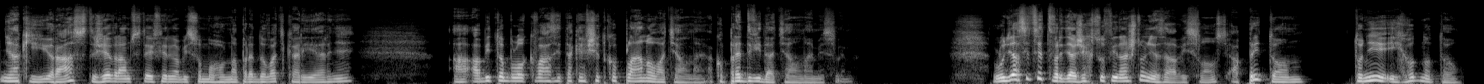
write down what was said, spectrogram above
nejaký rast, že v rámci tej firmy, aby som mohol napredovať kariérne a aby to bolo kvázi také všetko plánovateľné, ako predvídateľné, myslím. Ľudia síce tvrdia, že chcú finančnú nezávislosť a pritom to nie je ich hodnotou.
